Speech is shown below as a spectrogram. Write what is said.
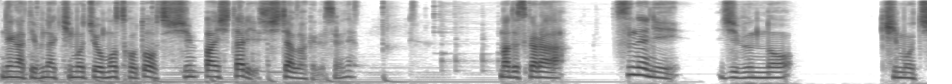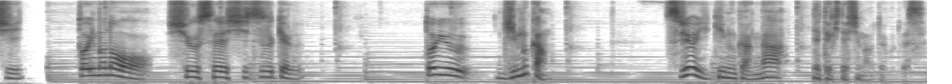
ネガティブな気持ちを持つことを心配したりしちゃうわけですよね。まあ、ですから常に自分の気持ちというものを修正し続けるという義務感強い義務感が出てきてしまうということです。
